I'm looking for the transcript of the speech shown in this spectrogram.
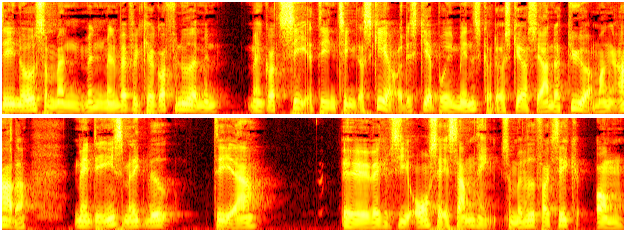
det er noget, som man, man, man i hvert fald kan godt finde ud af, men man kan godt se, at det er en ting, der sker, og det sker både i mennesker, og det sker også i andre dyr og mange arter. Men det eneste, man ikke ved, det er, øh, hvad kan man sige, årsag i sammenhæng. Så man ved faktisk ikke, om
